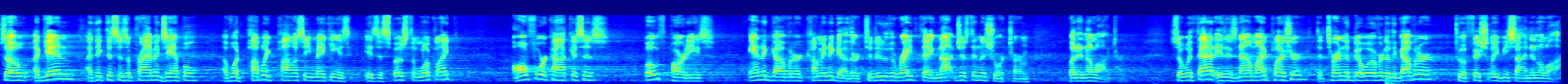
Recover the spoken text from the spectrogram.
So again, I think this is a prime example of what public policy making is, is supposed to look like. All four caucuses, both parties, and the governor coming together to do the right thing, not just in the short term, but in the long term. So with that, it is now my pleasure to turn the bill over to the governor to officially be signed into law.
